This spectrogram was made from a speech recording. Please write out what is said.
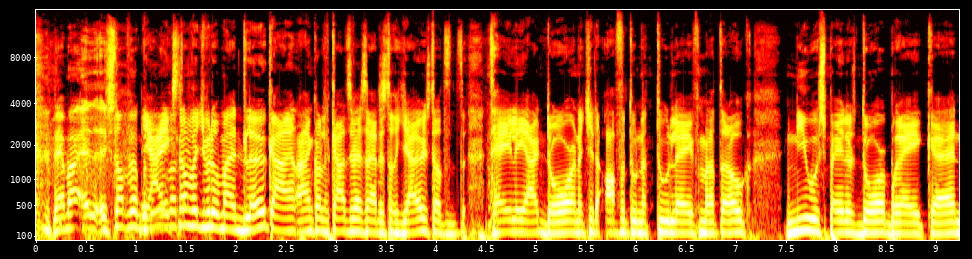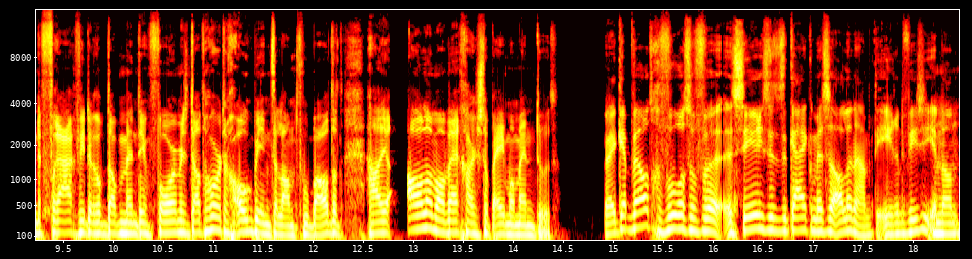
Nee, maar eh, snap je wat ik Ja, ik snap wat je bedoelt. Maar het leuke aan, aan kwalificatiewedstrijden is toch juist dat het het hele jaar door... en dat je er af en toe naartoe leeft... maar dat er ook nieuwe spelers doorbreken... en de vraag wie er op dat moment in vorm is... dat hoort toch ook bij interlandvoetbal? Dat haal je allemaal weg als je het op één moment doet. Ik heb wel het gevoel alsof we een serie zitten te kijken met z'n allen, namelijk de Eredivisie. En dan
